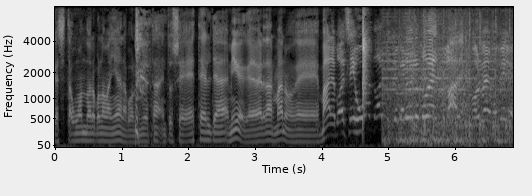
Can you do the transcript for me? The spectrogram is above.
Que se está jugando ahora por la mañana, por los niños está. Entonces, este es el de Miguel, que de verdad, hermano. Que... Vale, puedes seguir jugando, árbitro, perder un momento. Vale, volvemos, Miguel.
